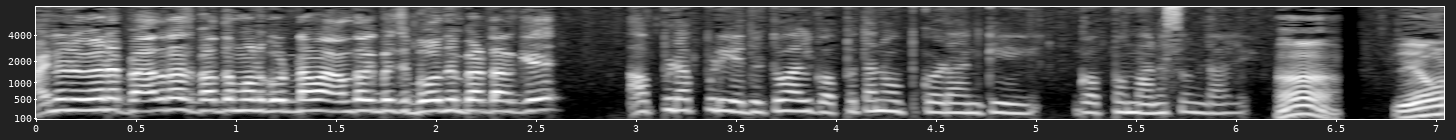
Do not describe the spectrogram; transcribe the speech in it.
అయినా నువ్వేనా పేదరాజు పెద్దం అనుకుంటున్నావా? అందరికి పిలిచి భోజనం పెట్టడానికి? అప్పుడప్పుడు ఎదుటి వాళ్ళు గొప్పతనం ఒప్పుకోవడానికి గొప్ప మనసు ఉండాలి. ఏం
